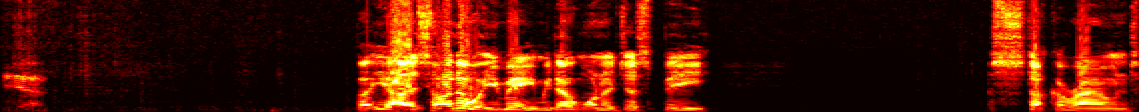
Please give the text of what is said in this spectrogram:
yeah. But yeah, so I know what you mean. We don't want to just be stuck around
